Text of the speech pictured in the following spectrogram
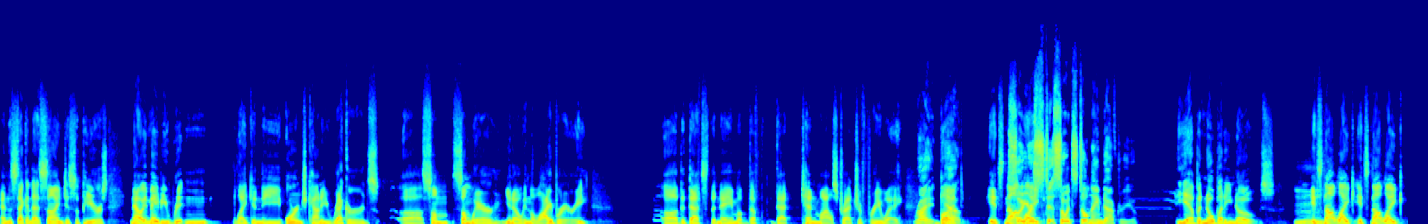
And the second that sign disappears, now it may be written like in the Orange County records, uh, some somewhere, you know, in the library uh, that that's the name of the that 10 mile stretch of freeway. Right. But yeah. it's not so like st- so it's still named after you. yeah, but nobody knows. It's not like it's not like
